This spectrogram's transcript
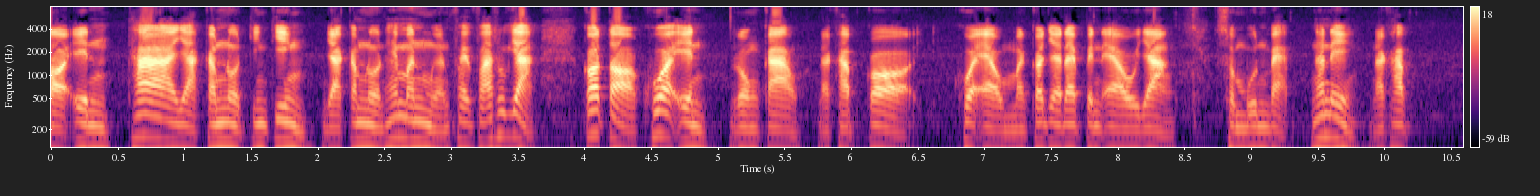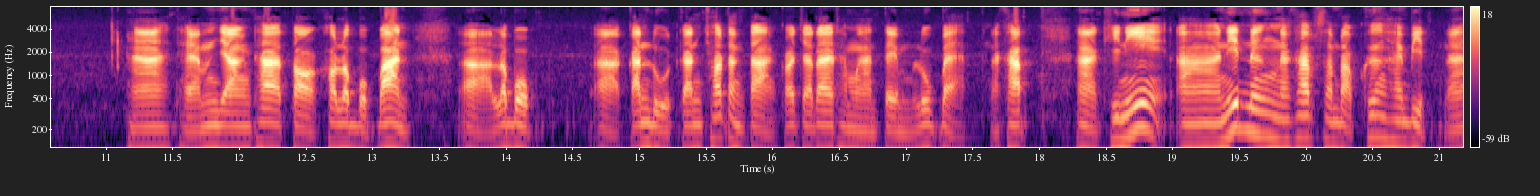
่อ N ถ้าอยากกำหนดจริง ๆ อยากกำหนดให้มันเหมือนไฟฟ้าทุกอย่าง ก็ต่อขั้ว N ลงกาวนะครับก็ขั้ว L มันก็จะได้เป็น L อย่างสมบูรณ์แบบนั่นเองนะครับแถมยังถ้าต่อเข้าระบบบ้านระบบ การดูดการช็อตต่างๆ ก็จะได้ทำงานเต็มรูปแบบนะครับทีนี้นิดนึงนะครับสำหรับเครื่องไฮบริดนะ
